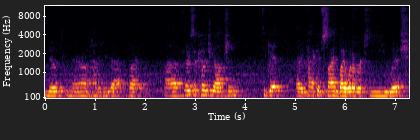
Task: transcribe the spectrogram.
note in there on how to do that, but uh, there's a Koji option to get a package signed by whatever key you wish,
